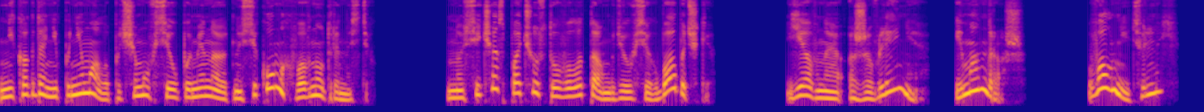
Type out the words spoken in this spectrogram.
Никогда не понимала, почему все упоминают насекомых во внутренностях, но сейчас почувствовала там, где у всех бабочки, явное оживление и мандраж. Волнительный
